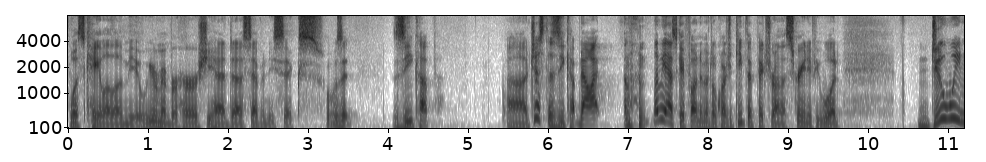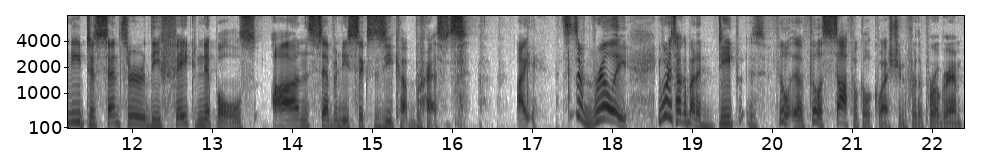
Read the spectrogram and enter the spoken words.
was Kayla Lemieux. We remember her. She had uh, 76, what was it? Z cup? Uh, just the Z cup. Now, I, let me ask a fundamental question. Keep the picture on the screen if you would. Do we need to censor the fake nipples on 76 Z cup breasts? I. This is a really, you want to talk about a deep uh, philosophical question for the program.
